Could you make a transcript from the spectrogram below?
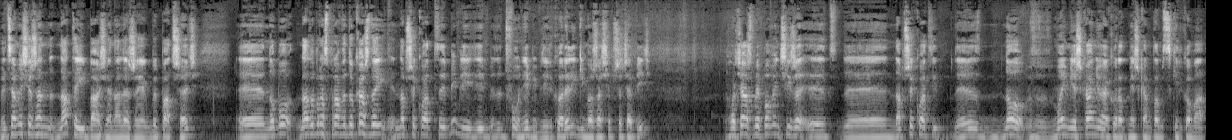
Więc ja myślę, że na tej bazie należy jakby patrzeć. y, No bo na dobrą sprawę do każdej na przykład Biblii, tfu, nie Biblii, tylko religii można się przyczepić. Chociażby powiem Ci, że y, y, na przykład no, w, moim mieszkaniu, akurat mieszkam tam z kilkoma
